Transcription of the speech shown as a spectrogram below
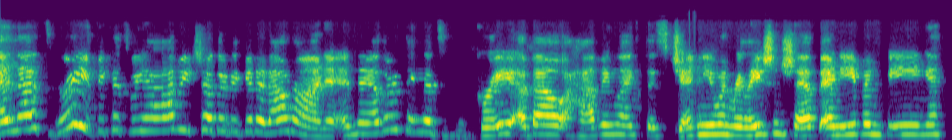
and that's great because we have each other to get it out on. And the other thing that's great about having like this genuine relationship and even being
